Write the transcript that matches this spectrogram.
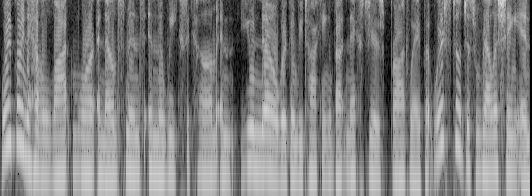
We're going to have a lot more announcements in the weeks to come and you know we're going to be talking about next year's broadway but we're still just relishing in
